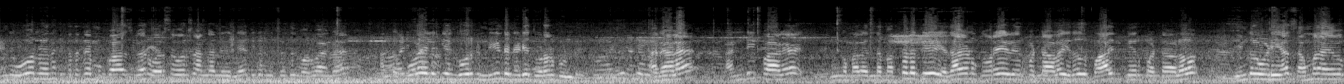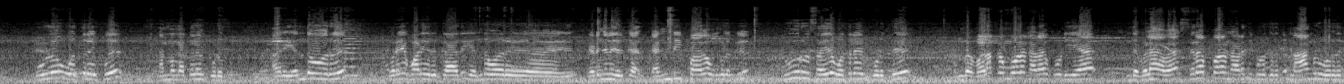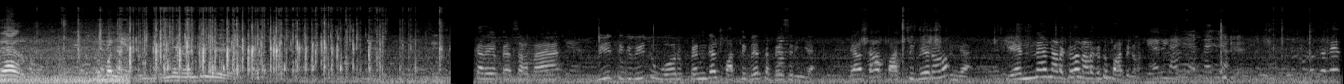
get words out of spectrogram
எங்கள் ஊரில் இருந்து கிட்டத்தட்ட முக்கால்வாசி பேர் வருஷம் வருஷம் அங்கே நேர்த்திக்கடன் நிச்சயத்துக்கு வருவாங்க. அந்த கோயிலுக்கு எங்கள் ஊருக்கு நீண்ட நெடிய தொடர்பு உண்டு. அதனால் கண்டிப்பாக உங்கள் மக இந்த மக்களுக்கு ஏதாவது குறைவு ஏற்பட்டாலோ ஏதாவது பாதிப்பு ஏற்பட்டாலோ எங்களுடைய சமுதாய முழு ஒத்துழைப்பு நம்ம மக்களுக்கு கொடுக்கும். அதில் எந்த ஒரு குறைபாடும் இருக்காது எந்த ஒரு இடைஞ்சலும் இருக்காது. கண்டிப்பாக உங்களுக்கு நூறு சதவீதம் ஒத்துழைப்பு கொடுத்து இந்த வழக்கம் போல் நடக்கக்கூடிய இந்த விழாவை சிறப்பாக நடத்தி கொடுக்கறதுக்கு நாங்களும் உறுதுணையாக இருக்கோம். ரொம்ப நன்றி. ரொம்ப நன்றி. கதையை பேசாம வீட்டுக்கு வீட்டு ஒரு பெண்கள் பத்து பேர்த்த பேசுறீங்க. கேட்டா பத்து பேரும் என்ன நடக்குதோ நடக்கட்டும் பாத்துக்கலாம்.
